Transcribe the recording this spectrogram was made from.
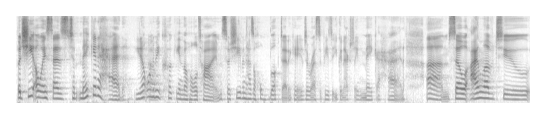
But she always says to make it ahead. You don't want to be cooking the whole time. So she even has a whole book dedicated to recipes that you can actually make ahead. Um, so I love to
